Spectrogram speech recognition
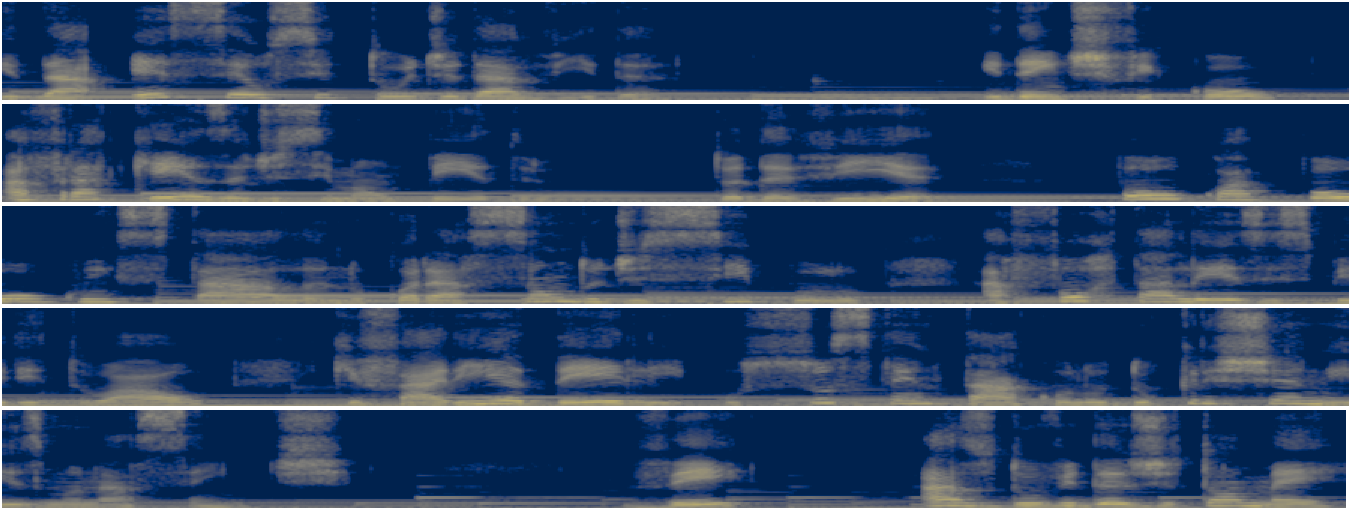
e da excelsitude da vida. Identificou a fraqueza de Simão Pedro. Todavia, pouco a pouco instala no coração do discípulo a fortaleza espiritual que faria dele o sustentáculo do cristianismo nascente. Vê as dúvidas de Tomé,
